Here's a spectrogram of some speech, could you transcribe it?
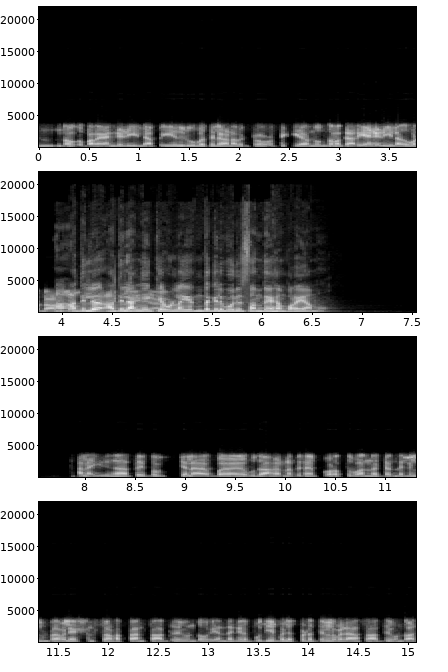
എന്ന് നമുക്ക് പറയാൻ കഴിയില്ല. അപ്പൊ ഏത് രൂപത്തിലാണ് അവർ പ്രവർത്തിക്കുക എന്നൊന്നും നമുക്ക് അറിയാൻ കഴിയില്ല. അതുകൊണ്ടാണ് അതിൽ അതിൽ അങ്ങേക്കുള്ള എന്തെങ്കിലും ഒരു സന്ദേഹം പറയാമോ? അല്ല ഇതിനകത്ത് ഇപ്പൊ ചില ഉദാഹരണത്തിന് പുറത്ത് വന്നിട്ട് എന്തെങ്കിലും റെവലേഷൻസ് നടത്താൻ സാധ്യതയുണ്ടോ? എന്തെങ്കിലും പുതിയ വെളിപ്പെടുത്തലുകൾ വരാൻ സാധ്യതയുണ്ടോ? ആ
